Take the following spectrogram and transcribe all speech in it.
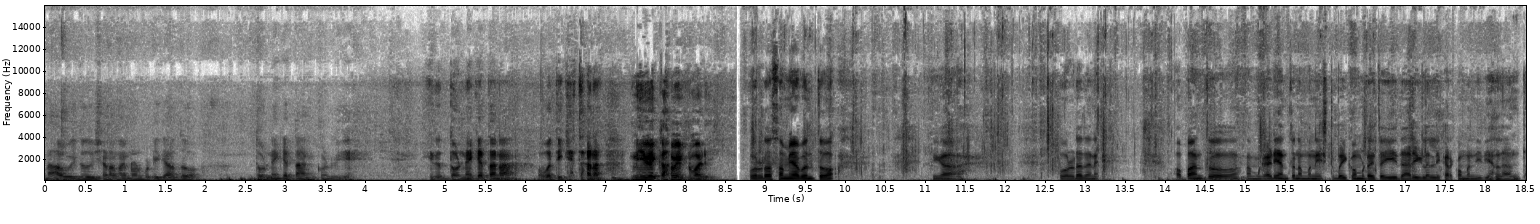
ನಾವು ಇದು ಸಡನ್ನಾಗಿ ನೋಡ್ಬಿಟ್ಟು ಇದು ಯಾವುದೋ ದೊಣ್ಣೆ ಕೆತ್ತ ಅಂದ್ಕೊಂಡ್ವಿ ಇದು ದೊಣ್ಣೆ ಕೆತ್ತನ ಅವತಿ ಕೆತ್ತನ, ನೀವೇ ಕಾಮೆಂಟ್ ಮಾಡಿ. ಹೊರಡೋ ಸಮಯ ಬಂತು. ಈಗ ಹೊರಡೋದೇನೆ. ಪಾಪ ಅಂತೂ ನಮ್ಮ ಗಾಡಿ ಅಂತೂ ನಮ್ಮನ್ನು ಎಷ್ಟು ಬೈಕೊಂಬಿಟ್ಟೈತೋ ಈ ದಾರಿಗಳಲ್ಲಿ ಕರ್ಕೊಂಬಂದಿದೆಯಲ್ಲ ಅಂತ.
